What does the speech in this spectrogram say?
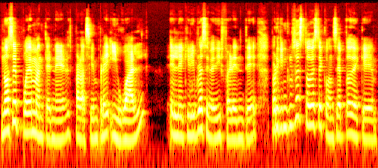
no se puede mantener para siempre igual el equilibrio se ve diferente, porque incluso es todo este concepto de que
